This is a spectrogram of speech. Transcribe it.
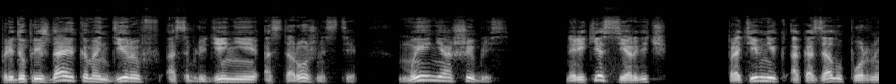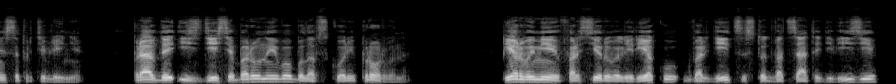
Предупреждая командиров о соблюдении осторожности, мы не ошиблись. На реке Сервич противник оказал упорное сопротивление. Правда, и здесь оборона его была вскоре прорвана. Первыми форсировали реку гвардейцы 120-й дивизии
